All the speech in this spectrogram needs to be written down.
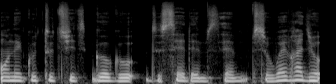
On écoute tout de suite Gogo de CDMCM sur Web Radio.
